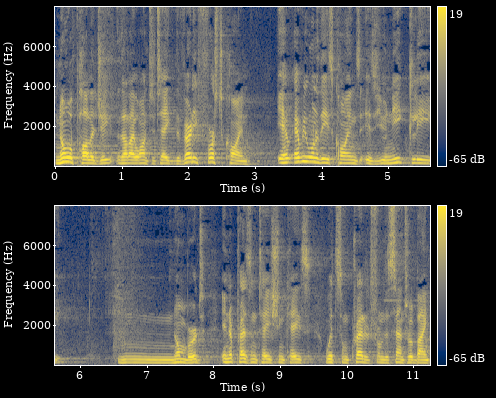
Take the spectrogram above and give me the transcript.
no apology that I want to take the very first coin. Every one of these coins is uniquely numbered in a presentation case with some credit from the central bank.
